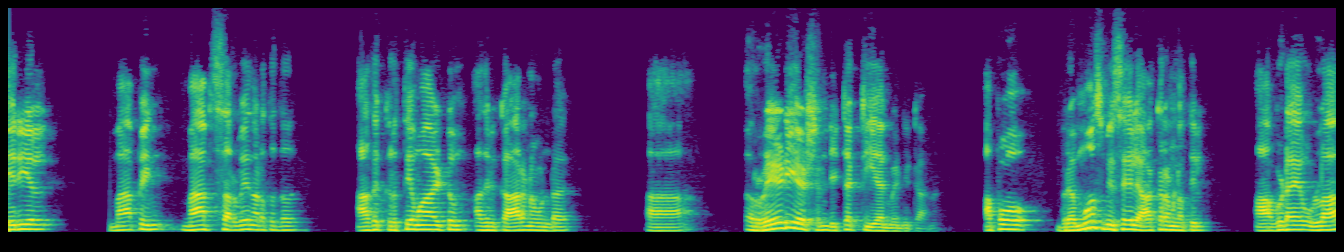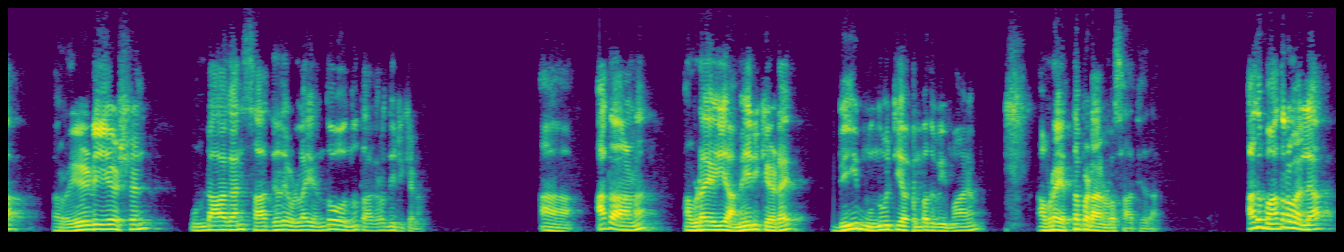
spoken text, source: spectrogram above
ഏരിയൽ മാപ്പിംഗ് മാപ്പ് സർവേ നടത്തുന്നത്? അത് കൃത്യമായിട്ടും അതിന് കാരണമുണ്ട്. റേഡിയേഷൻ ഡിറ്റക്ട് ചെയ്യാൻ വേണ്ടിയിട്ടാണ്. അപ്പോൾ ബ്രഹ്മോസ് മിസൈൽ ആക്രമണത്തിൽ അവിടെ ഉള്ള റേഡിയേഷൻ ഉണ്ടാകാൻ സാധ്യതയുള്ള എന്തോ ഒന്ന് തകർന്നിരിക്കണം. അതാണ് അവിടെ ഈ അമേരിക്കയുടെ ബി മുന്നൂറ്റി അമ്പത് വിമാനം അവിടെ എത്തപ്പെടാനുള്ള സാധ്യത. അത് മാത്രമല്ല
